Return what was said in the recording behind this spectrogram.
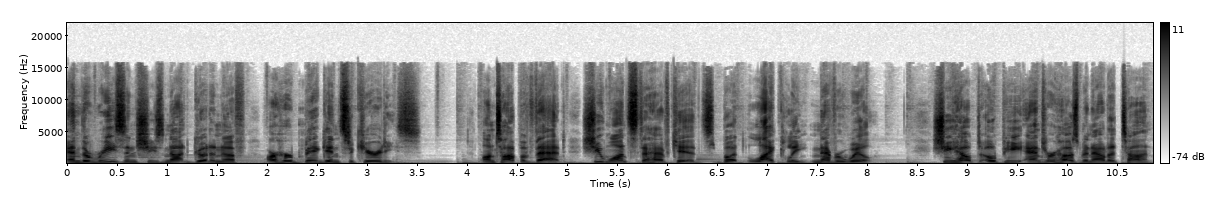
And the reason she's not good enough are her big insecurities. On top of that, she wants to have kids, but likely never will. She helped OP and her husband out a ton,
